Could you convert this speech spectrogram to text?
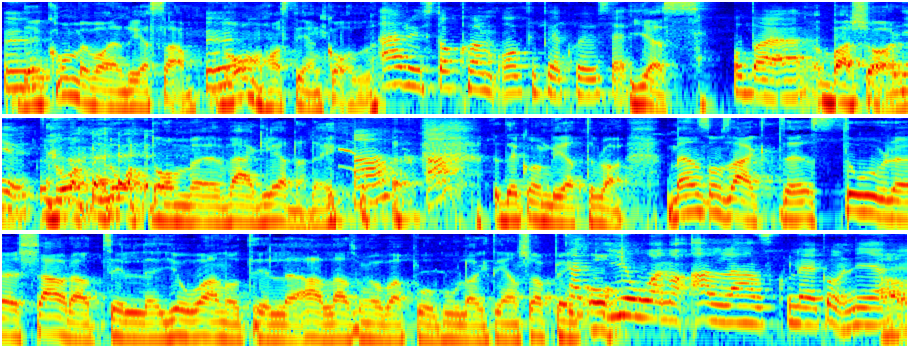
Det kommer vara en resa. De har stenkoll. Är du i Stockholm, åk till PK-huset Yes. Och bara... Bara kör. Njut. Låt, låt dem eh, vägleda dig. Det kommer bli jättebra. Men som sagt, eh, stor eh, shoutout till Johan och till alla som jobbar på bolaget i Enköping. Tack och, Johan och alla hans kollegor. Ni är Ja.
